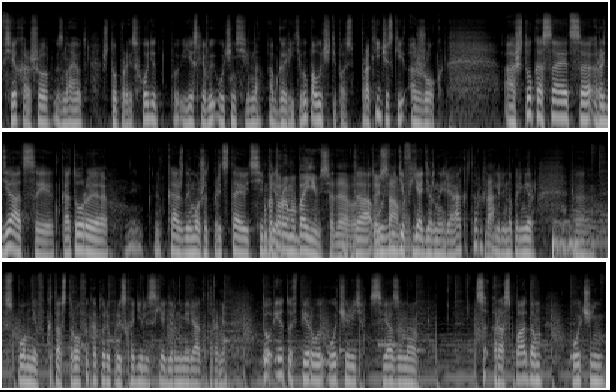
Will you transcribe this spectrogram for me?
все хорошо знают, что происходит, если вы очень сильно обгорите. Вы получите практически ожог. А что касается радиации, которая каждый может представить себе... Ну, которую мы боимся, да. Да, вот увидев самой. ядерный реактор, да. или, например, э, вспомнив катастрофы, которые происходили с ядерными реакторами, то это в первую очередь связано с распадом очень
